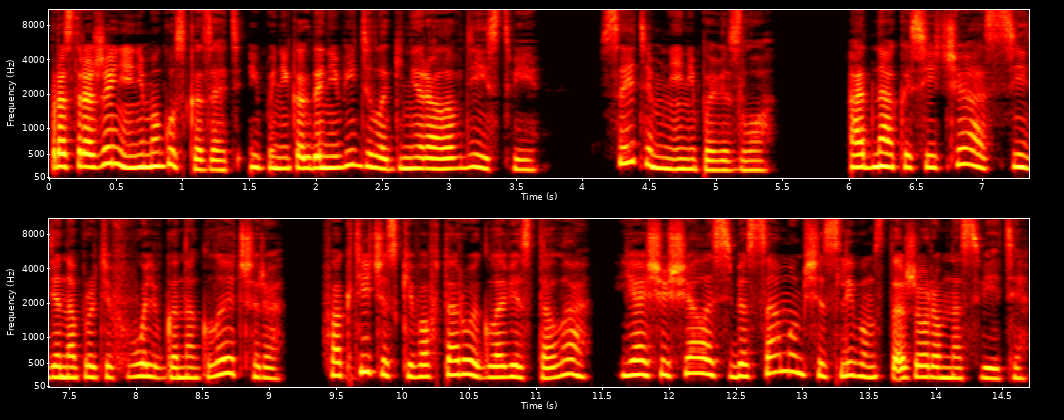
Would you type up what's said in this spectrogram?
Про сражение не могу сказать, ибо никогда не видела генерала в действии. С этим мне не повезло. Однако сейчас, сидя напротив Вольфгана Глетчера, фактически во второй главе стола, я ощущала себя самым счастливым стажером на свете.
